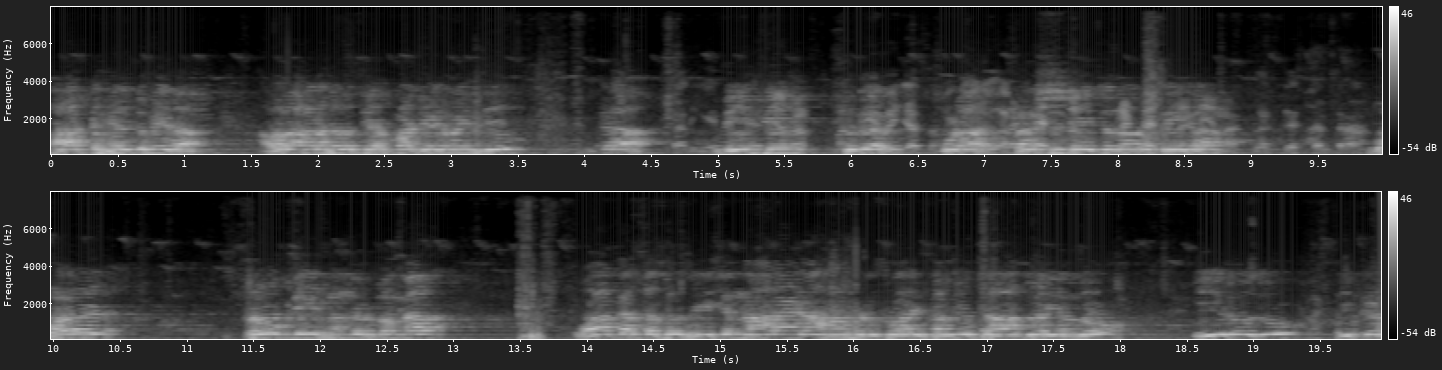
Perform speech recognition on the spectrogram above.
హార్ట్ హెల్త్ మీద అవగాహన సదస్సు ఏర్పాటు చేయడం అయింది. ఇక్కడ బీపీ షుగర్ కూడా పరీక్ష చేస్తున్నారు ఫ్రీగా. వరల్డ్ స్ట్రోక్ డే సందర్భంగా వాకర్స్ అసోసియేషన్ నారాయణ హాస్పిటల్స్ వారి సంయుక్త ఆధ్వర్యంలో ఈరోజు ఇక్కడ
